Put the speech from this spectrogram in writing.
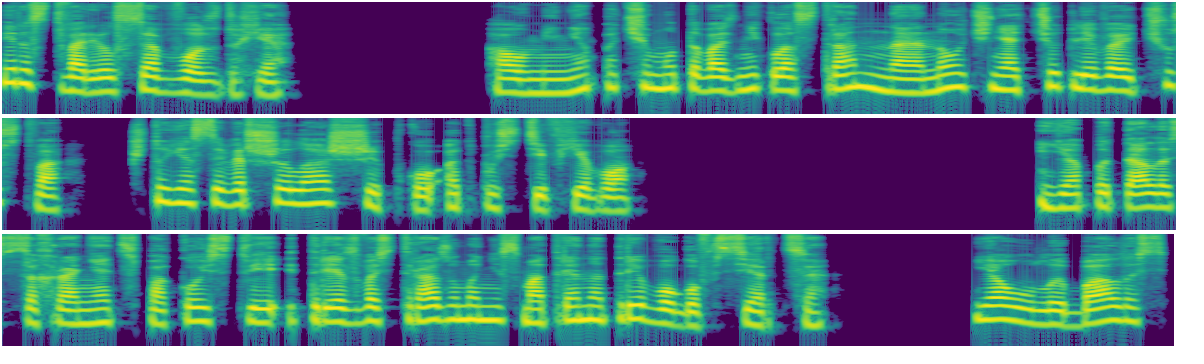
и растворился в воздухе. А у меня почему-то возникло странное, но очень отчетливое чувство, что я совершила ошибку, отпустив его. Я пыталась сохранять спокойствие и трезвость разума, несмотря на тревогу в сердце. Я улыбалась,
